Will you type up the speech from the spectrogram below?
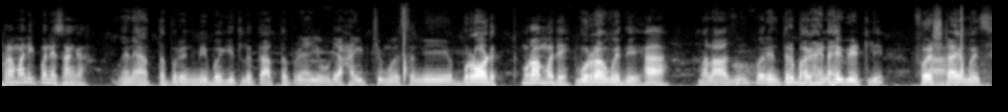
प्रामाणिकपणे सांगा. नाही नाही आतापर्यंत मी बघितलं तर आतापर्यंत एवढ्या हाईटची मस आणि ब्रॉड मुरामध्ये. मुरामध्ये. हा. मला अजूनपर्यंत बघायला नाही भेटली. फर्स्ट. टाइमच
